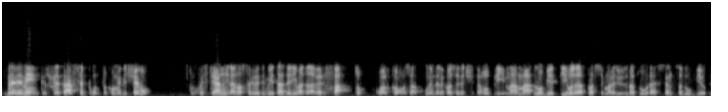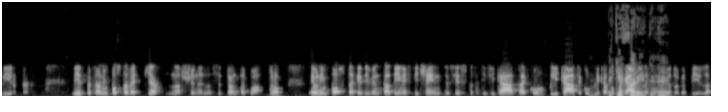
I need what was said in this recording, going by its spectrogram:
Brevemente, sulle tasse appunto, come dicevo, in questi anni la nostra credibilità deriva dall'aver fatto qualcosa, alcune delle cose le citavo prima, ma l'obiettivo della prossima legislatura è senza dubbio l'IRPEF. L'IRPEF è un'imposta vecchia, nasce nel 74, è un'imposta che è diventata inefficiente, si è stratificata, è complicata, è complicato pagarla, è complicato eh. capirla.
